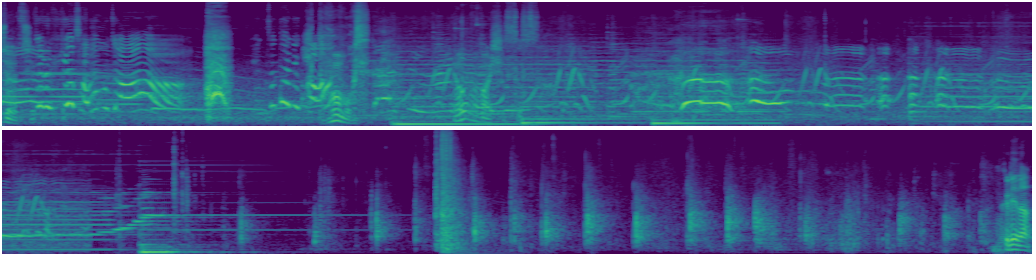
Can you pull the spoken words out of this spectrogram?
뭐가 문제였지? 진짜로 휘어 잡아보자. 괜찮다니까. 너무 멋있 너무 멋있었어 그린아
